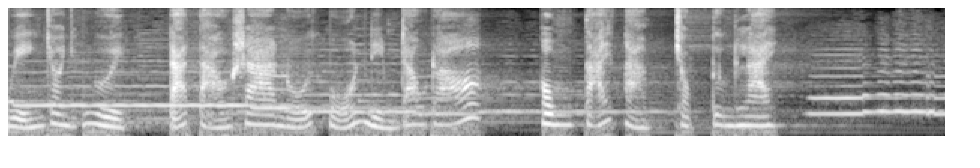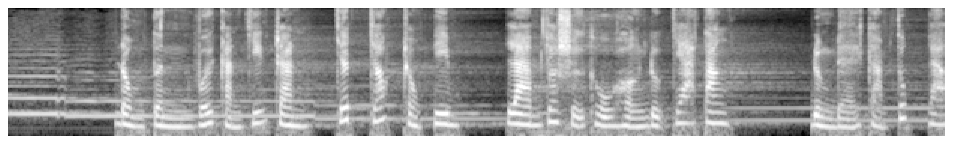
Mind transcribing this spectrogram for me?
nguyện cho những người đã tạo ra nỗi khổ niềm đau đó không tái phạm trong tương lai. Đồng tình với cảnh chiến tranh chết chóc trong phim làm cho sự thù hận được gia tăng. Đừng để cảm xúc lao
